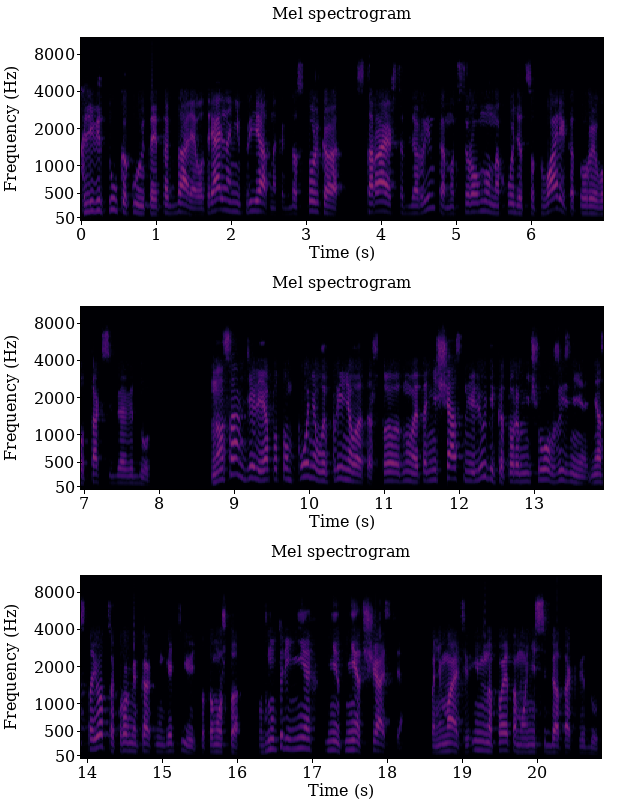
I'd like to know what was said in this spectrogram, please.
клевету какую-то и так далее. Вот реально неприятно, когда столько стараешься для рынка, но все равно находятся твари, которые вот так себя ведут. Но на самом деле я потом понял и принял это, что ну, это несчастные люди, которым ничего в жизни не остается, кроме как негативить, потому что внутри них нет, нет счастья. Понимаете, именно поэтому они себя так ведут.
